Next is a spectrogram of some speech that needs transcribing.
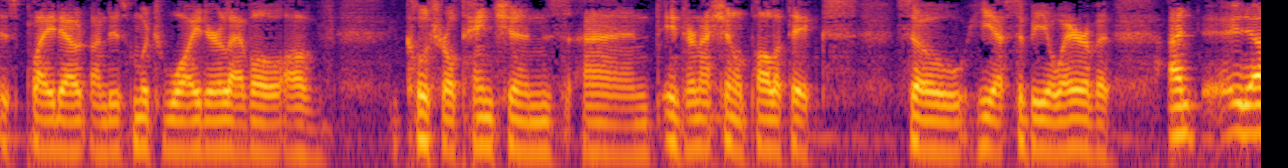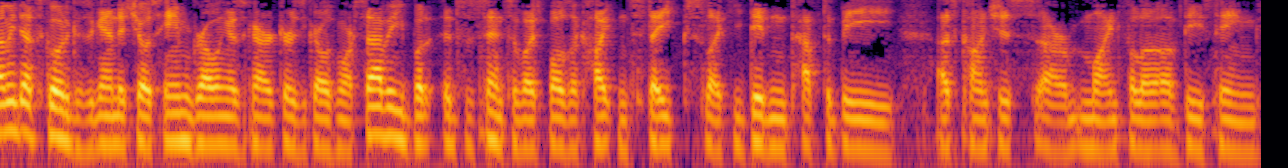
is played out on this much wider level of cultural tensions and international politics. So he has to be aware of it. And uh, I mean that's good because again it shows him growing as a character as he grows more savvy. But it's a sense of I suppose like heightened stakes. Like he didn't have to be as conscious or mindful of these things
